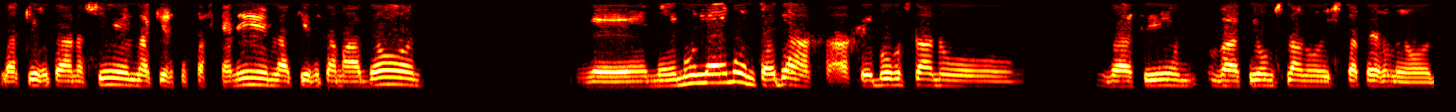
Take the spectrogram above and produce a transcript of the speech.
להכיר את האנשים, להכיר את השחקנים, להכיר את המועדון, ומאמון לאמון, אתה יודע, החיבור שלנו והתיאום, והתיאום שלנו השתפר מאוד.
